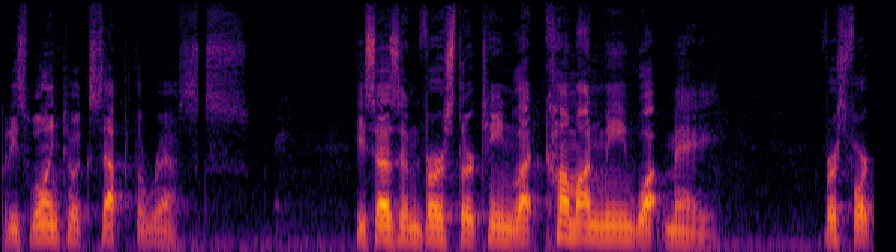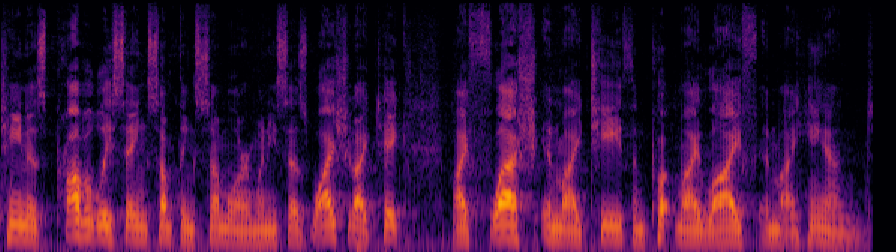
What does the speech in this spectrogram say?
But he's willing to accept the risks. He says in verse 13, Let come on me what may. Verse 14 is probably saying something similar when he says, Why should I take my flesh in my teeth and put my life in my hand?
